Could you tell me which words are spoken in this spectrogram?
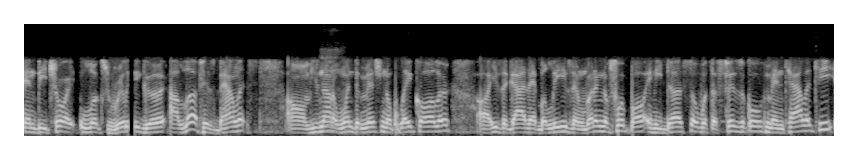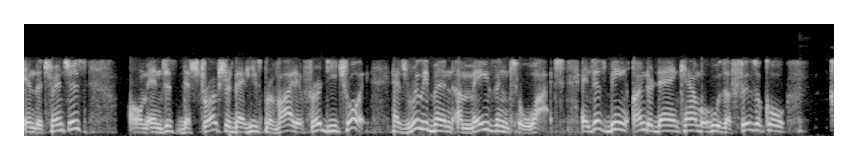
in Detroit looks really good. I love his balance. Um, he's not a one-dimensional play caller. Uh, he's a guy that believes in running the football, and he does so with a physical mentality in the trenches. Um, and just the structure that he's provided for Detroit has really been amazing to watch. And just being under Dan Campbell, who's a physical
